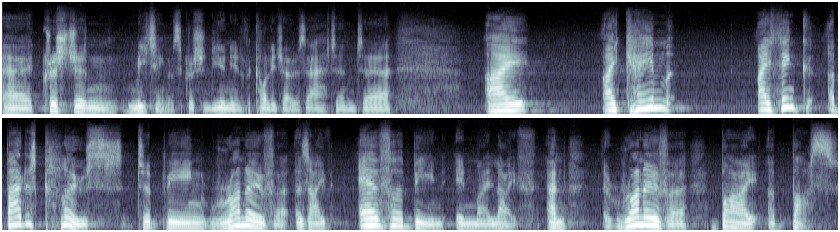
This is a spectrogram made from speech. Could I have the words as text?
uh, Christian meeting. It was a Christian union at the college I was at. And uh, I, I came, I think, about as close to being run over as I've ever been in my life. And run over by a bus.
